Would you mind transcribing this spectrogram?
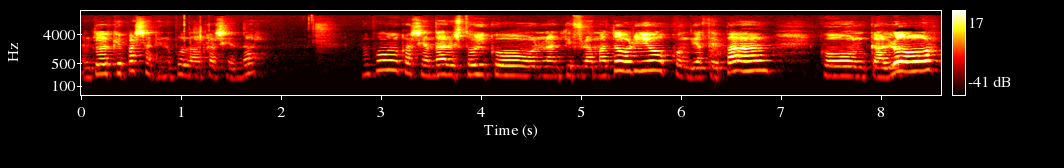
Entonces, ¿qué pasa? Que no puedo casi andar. No puedo casi andar, estoy con antiinflamatorios, con diazepam, con calor,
